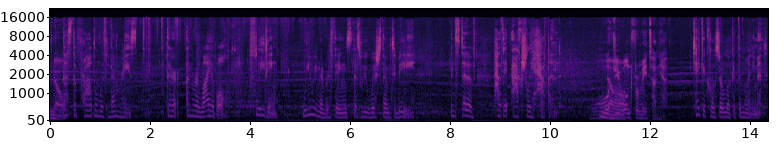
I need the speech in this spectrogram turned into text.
No. That's the problem with memories. They're unreliable, fleeting. We remember things as we wish them to be, instead of how they actually happened. What do you want from me, Tanya? Take a closer look at the monument.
